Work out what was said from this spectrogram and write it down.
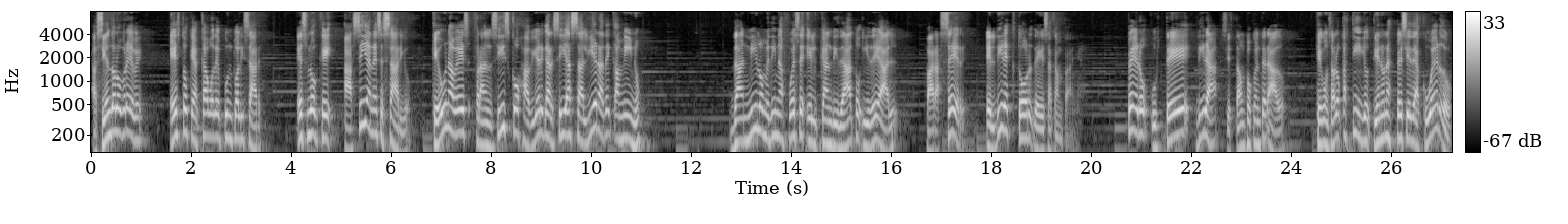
Haciéndolo breve, esto que acabo de puntualizar es lo que hacía necesario que una vez Francisco Javier García saliera de camino, Danilo Medina fuese el candidato ideal para ser el director de esa campaña. Pero usted dirá, si está un poco enterado, que Gonzalo Castillo tiene una especie de acuerdo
